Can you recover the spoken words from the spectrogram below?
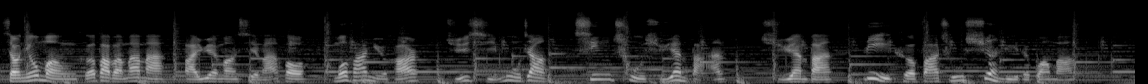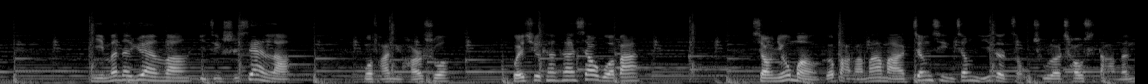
小牛猛和爸爸妈妈把愿望写完后，魔法女孩举起木杖，轻触许愿板，许愿板立刻发出绚丽的光芒。你们的愿望已经实现了，魔法女孩说：“回去看看效果吧。”小牛猛和爸爸妈妈将信将疑地走出了超市大门。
